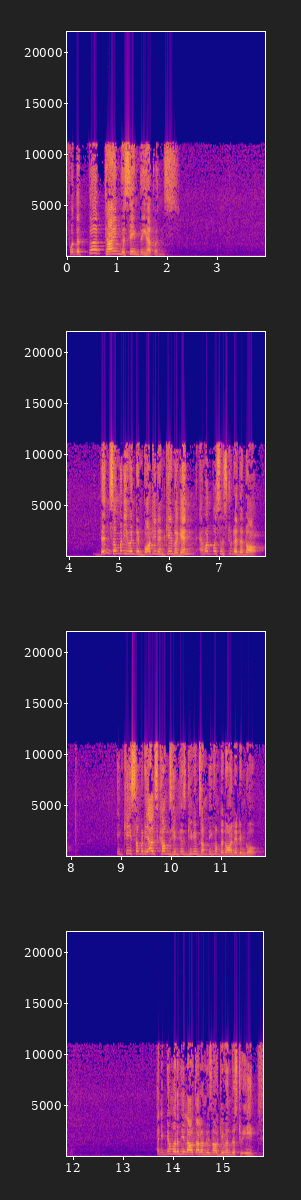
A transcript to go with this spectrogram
For the third time, the same thing happens. Then somebody went and bought it and came again, and one person stood at the door. In case somebody else comes, he'll just give him something from the door and let him go. And Ibn Umar is now given this to eat.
